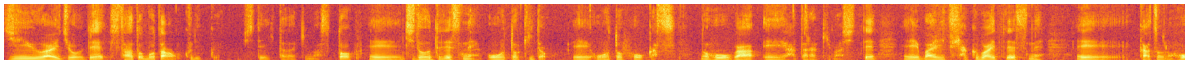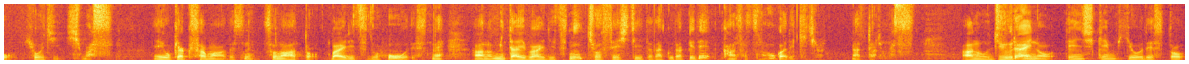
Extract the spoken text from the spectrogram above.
GUI 上でスタートボタンをクリックしていただきますと、えー、自動でですねオート起動、えー、オートフォーカスの方が、えー、働きまして、え、倍率100倍でですね、え、画像の方を表示します。えお客様はですねその後倍率の方をですねあの見たい倍率に調整していただくだけで観察の方ができるようになっております。あの従来の電子顕微鏡ですと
